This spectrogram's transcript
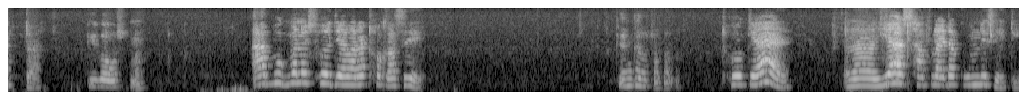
একটা কি গবেষণা আবুক মানে সৌদি আবার ঠকাছে। কেন কেন ঠকালো ঠকে? না ইয়ার সাপ্লাইটা কম দিছে এটি।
